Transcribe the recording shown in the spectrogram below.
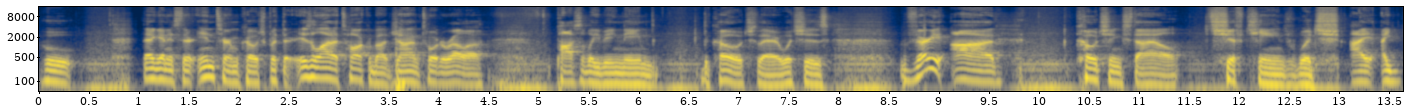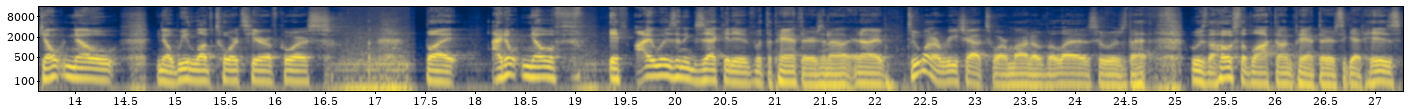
who, then again, it's their interim coach. But there is a lot of talk about John Tortorella possibly being named the coach there, which is very odd coaching style shift change. Which I I don't know. You know, we love Torts here, of course, but I don't know if if I was an executive with the Panthers, and I and I do want to reach out to Armando Velez, who is the who is the host of Locked On Panthers, to get his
